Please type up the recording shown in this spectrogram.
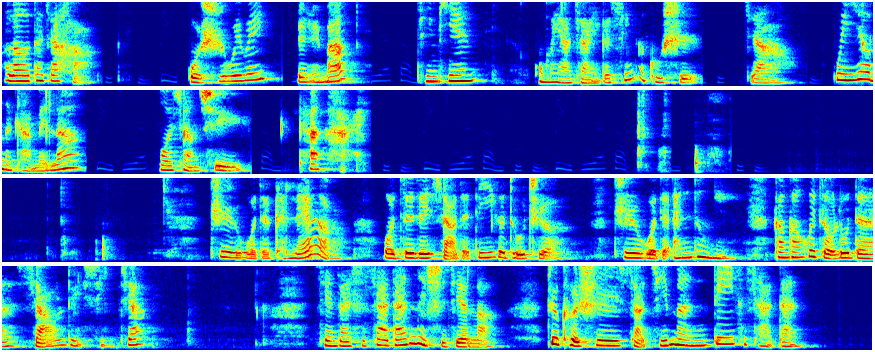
Hello，大家好，我是微微瑞瑞妈。今天我们要讲一个新的故事，叫《不一样的卡梅拉》。我想去看海。致我的克莱尔，我最最小的第一个读者。致我的安东尼，刚刚会走路的小旅行家。现在是下蛋的时间了，这可是小鸡们第一次下蛋。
